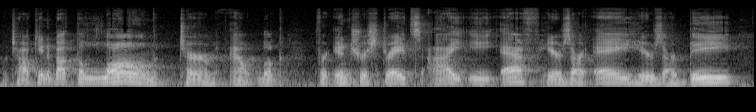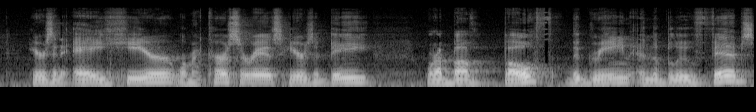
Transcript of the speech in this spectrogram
We're talking about the long term outlook for interest rates. IEF, here's our A, here's our B. Here's an A here where my cursor is. Here's a B. We're above both the green and the blue fibs.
